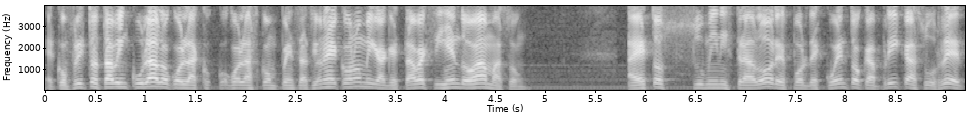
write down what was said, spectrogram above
El conflicto está vinculado con, con las compensaciones económicas que estaba exigiendo Amazon a estos suministradores por descuento que aplica a su red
